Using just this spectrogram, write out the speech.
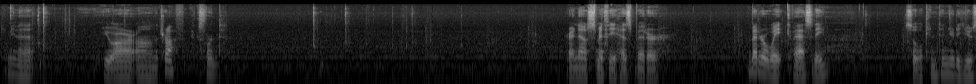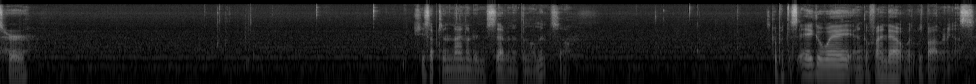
Give me that. You are on the trough. Excellent. Right now, Smithy has better better weight capacity. So we'll continue to use her. She's up to 907 at the moment, so... Let's go put this egg away and go find out what was bothering us.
